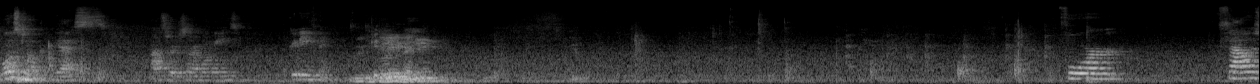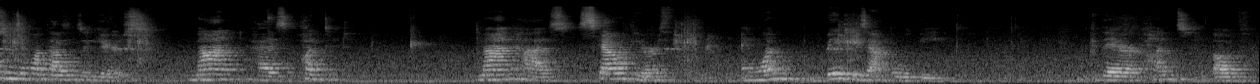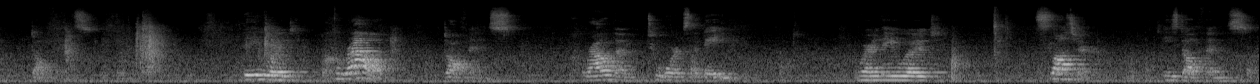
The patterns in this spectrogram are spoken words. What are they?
most welcome guests, Master of Ceremonies, good evening. Good evening. For thousands upon thousands of years, man has hunted. Man has scoured the earth, and one big example would be their hunt of dolphins. They would corral dolphins, corral them towards a bay, where they would slaughter these dolphins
